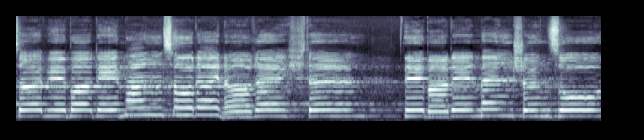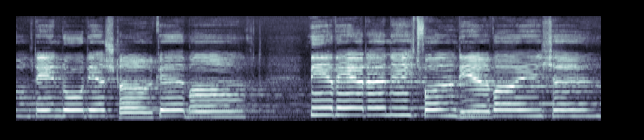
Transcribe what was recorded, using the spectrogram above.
Über dem Mann zu deiner Rechte, über den Menschensohn, den du dir stark gemacht. Wir werden nicht von dir weichen,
